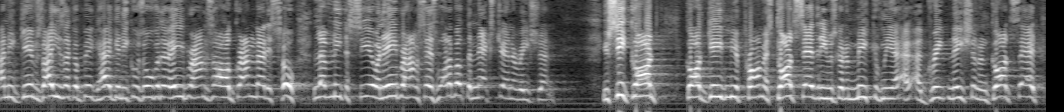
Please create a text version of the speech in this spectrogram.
and he gives Isaac a big hug and he goes over to Abraham and says, Oh, Granddad, it's so lovely to see you. And Abraham says, What about the next generation? You see, God, God gave me a promise. God said that He was going to make of me a, a great nation. And God said,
